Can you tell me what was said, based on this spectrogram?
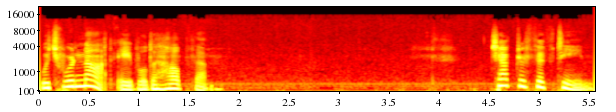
which were not able to help them. Chapter 15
